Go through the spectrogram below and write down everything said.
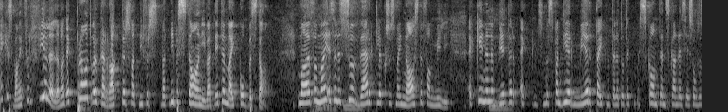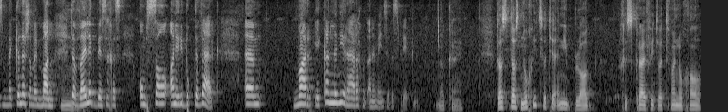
ek is bang ek verveel hulle want ek praat oor karakters wat nie vers, wat nie bestaan nie, wat net in my kop bestaan. Maar vir my is hulle so werklik soos my naaste familie. Ek ken hulle beter, ek spandeer meer tyd met hulle tot ek my skaamte en skande sê soms is met my kinders en my man mm. terwyl ek besig is om saal aan hierdie boek te werk. Ehm um, maar jy kan hulle nie regtig met ander mense bespreek nie. OK. Daar's daar's nog iets wat jy in die blog geskryf het wat vir my nogal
